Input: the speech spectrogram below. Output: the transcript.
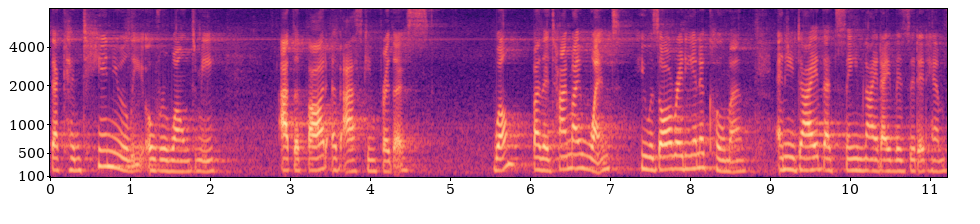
that continually overwhelmed me at the thought of asking for this. Well, by the time I went, he was already in a coma and he died that same night I visited him.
